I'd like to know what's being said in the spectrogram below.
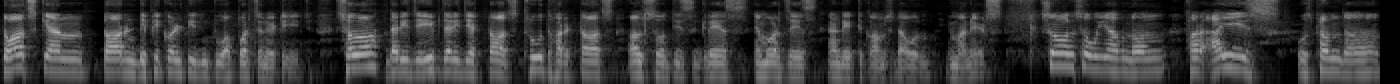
touch can turn difficulties into opportunities. So there is if there is a touch through her touch, also this grace emerges and it comes down, emanates. So also we have known her eyes was from the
